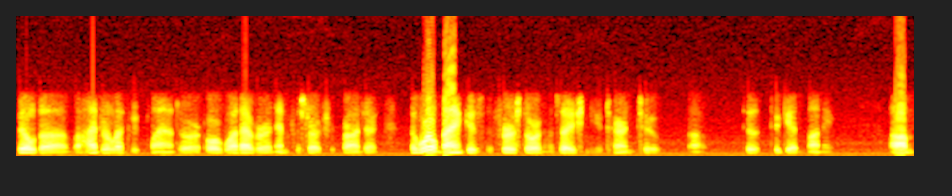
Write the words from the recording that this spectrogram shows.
build a, a hydroelectric plant or, or whatever, an infrastructure project, the World Bank is the first organization you turn to uh, to, to get money. Um,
